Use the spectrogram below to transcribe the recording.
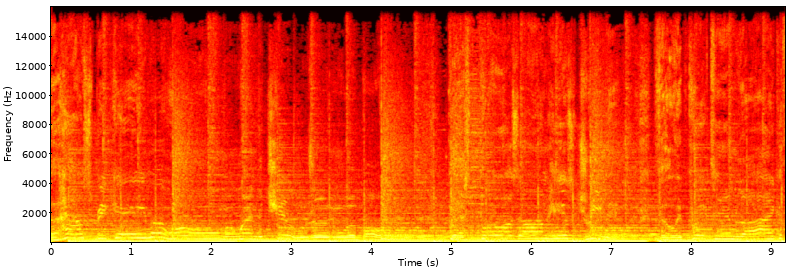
The house became a home when the children were born. Pressed pause on his dreaming, though it pricked him like a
